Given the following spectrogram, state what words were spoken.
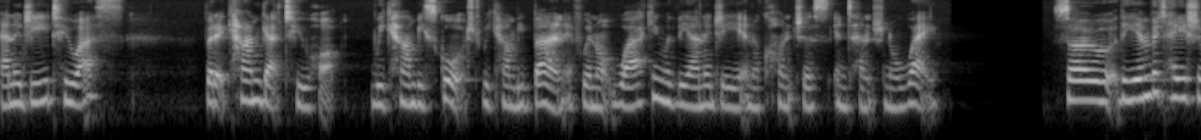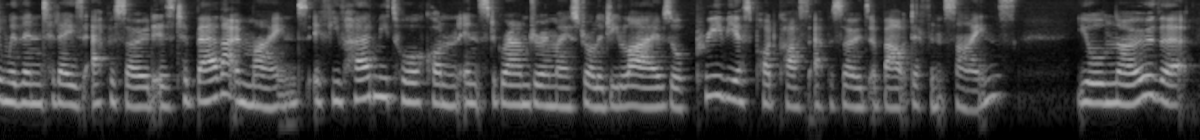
energy to us, but it can get too hot. We can be scorched, we can be burnt if we're not working with the energy in a conscious, intentional way. So, the invitation within today's episode is to bear that in mind. If you've heard me talk on Instagram during my astrology lives or previous podcast episodes about different signs, you'll know that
